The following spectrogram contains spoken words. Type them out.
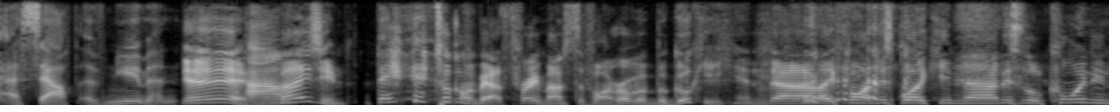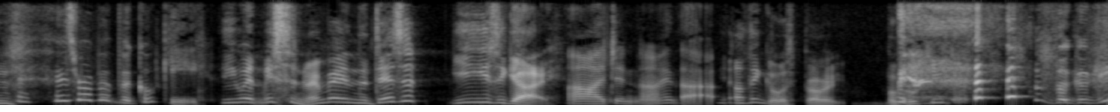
uh, south of Newman. Yeah, Um, amazing. Took them about three months to find Robert Bogucki, and uh, they find this bloke in uh, this little coin in. Who's Robert Bogucki? He went missing, remember, in the desert years ago. Oh, I didn't know that. I think it was probably Bogucki. Bogucki?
